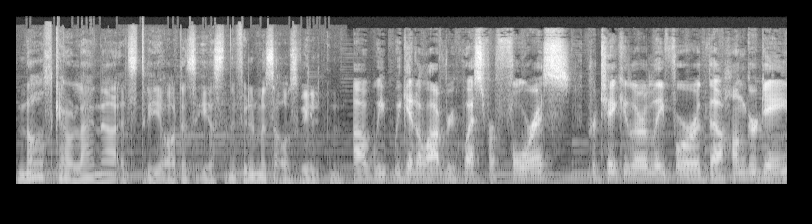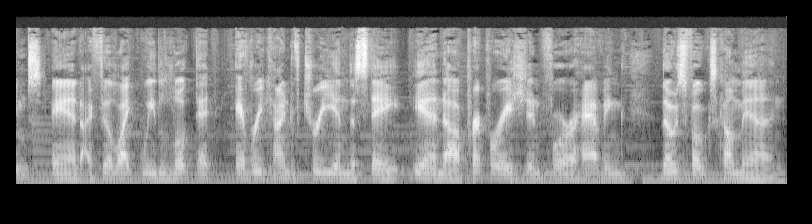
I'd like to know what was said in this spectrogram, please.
North Carolina als Drehort des ersten Filmes auswählten. Uh, we, we get a lot of requests for forests, particularly for the Hunger Games, and I feel like we looked at every kind of tree in the state in uh, preparation for having those folks come in.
